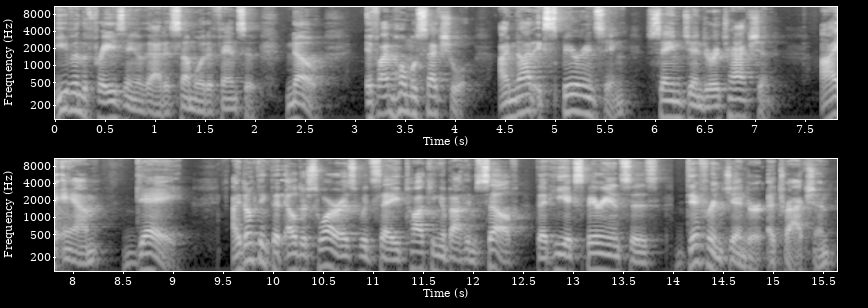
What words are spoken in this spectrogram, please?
Even the phrasing of that is somewhat offensive. No, if I'm homosexual, I'm not experiencing same gender attraction. I am gay. I don't think that Elder Soares would say, talking about himself, that he experiences different gender attraction.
